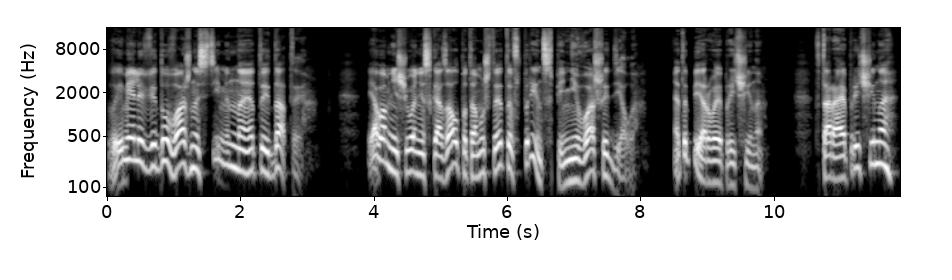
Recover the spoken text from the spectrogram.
вы имели в виду важность именно этой даты. Я вам ничего не сказал, потому что это, в принципе, не ваше дело. Это первая причина. Вторая причина —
